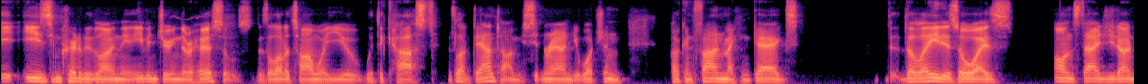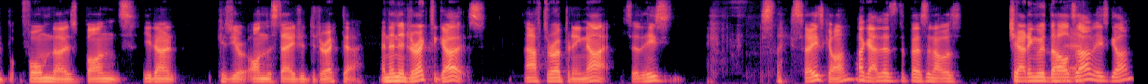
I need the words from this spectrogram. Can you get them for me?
it is incredibly lonely, even during the rehearsals. There's a lot of time where you're with the cast, there's a lot of downtime. You're sitting around, you're watching, poking fun, making gags. The, lead is always on stage. You don't form those bonds. You don't, because you're on the stage with the director. And then the director goes after opening night. So he's, so, so he's gone. Okay, that's the person I was chatting with the whole Yeah. time. He's gone.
